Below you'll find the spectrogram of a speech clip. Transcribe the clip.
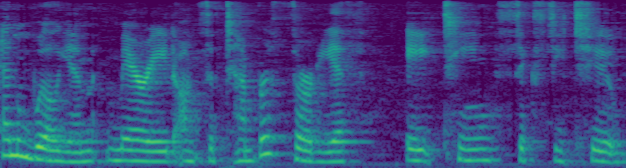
and William married on September 30th, 1862.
